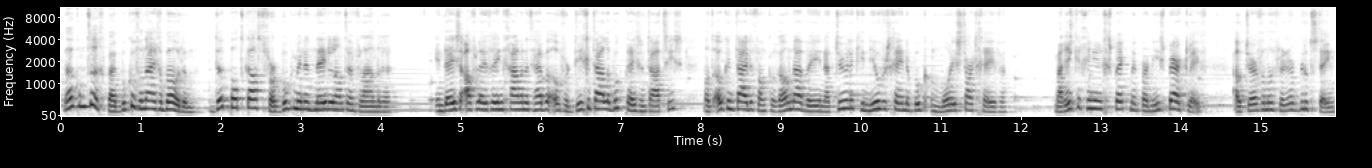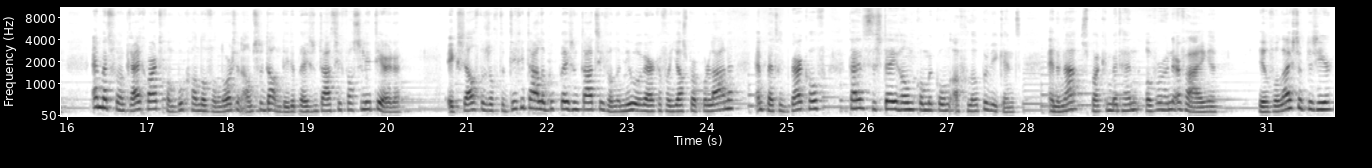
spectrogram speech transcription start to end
Welkom terug bij Boeken van Eigen Bodem, de podcast voor boekminnend Nederland en Vlaanderen. In deze aflevering gaan we het hebben over digitale boekpresentaties, want ook in tijden van corona wil je natuurlijk je nieuw verschenen boek een mooie start geven. Marieke ging in gesprek met Barnice Berkleef, auteur van de thriller Bloedsteen, en met Frank Krijgwaard van Boekhandel van Noord in Amsterdam, die de presentatie faciliteerde. Ikzelf bezocht de digitale boekpresentatie van de nieuwe werken van Jasper Polane en Patrick Berghoff tijdens de Stay Home Comic Con afgelopen weekend. En daarna sprak ik met hen over hun ervaringen. Heel veel luisterplezier!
